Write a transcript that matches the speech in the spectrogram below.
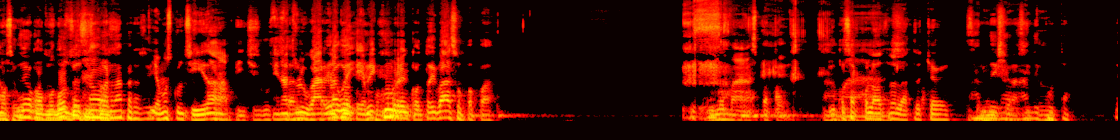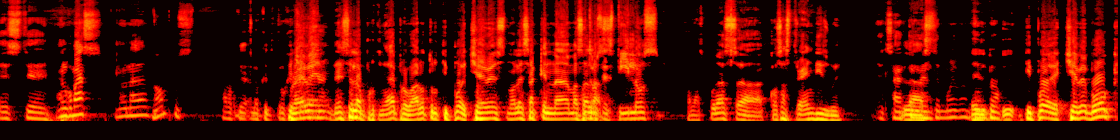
conseguido. como dos veces no, más. ¿verdad? Pero sí. ya hemos conseguido. Ah, pinches gustos. En otro lugar, Mira, güey, recurren con todo y vaso, papá. No más, papá. Yo te saco la otra, la otra chévere. Vasito. Andy, puto. Este, ¿algo más? No, nada. No, pues a lo que, a lo que te truje. Prueben, dense la oportunidad de probar otro tipo de cheves. No le saquen nada más a otros las, estilos. a las puras ah, cosas trendy, güey. Exactamente, Las- muy buen El, punto. el tipo de cheve bock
